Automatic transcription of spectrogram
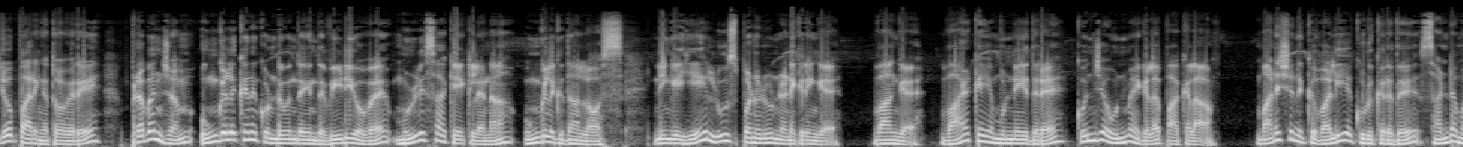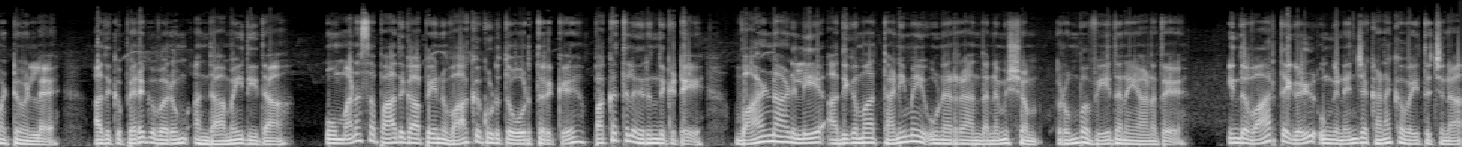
இதோ பாருங்க தோவரே பிரபஞ்சம் உங்களுக்குன்னு கொண்டு வந்த இந்த வீடியோவை முழுசா கேட்கலனா உங்களுக்கு தான் லாஸ் நீங்க ஏன் லூஸ் பண்ணணும்னு நினைக்கிறீங்க? வாங்க வாழ்க்கைய முன்னேதிர கொஞ்சம் உண்மைகளை பார்க்கலாம். மனுஷனுக்கு வலிய கொடுக்கறது சண்டை மட்டும் இல்ல அதுக்கு பிறகு வரும் அந்த அமைதி தான். உன் மனச பாதுகாப்பேன்னு வாக்கு கொடுத்த ஒருத்தருக்கு பக்கத்துல இருந்துகிட்டே வாழ்நாளிலேயே அதிகமா தனிமை உணர்ற அந்த நிமிஷம் ரொம்ப வேதனையானது. இந்த வார்த்தைகள் உங்க நெஞ்ச கணக்க வைத்துச்சுன்னா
